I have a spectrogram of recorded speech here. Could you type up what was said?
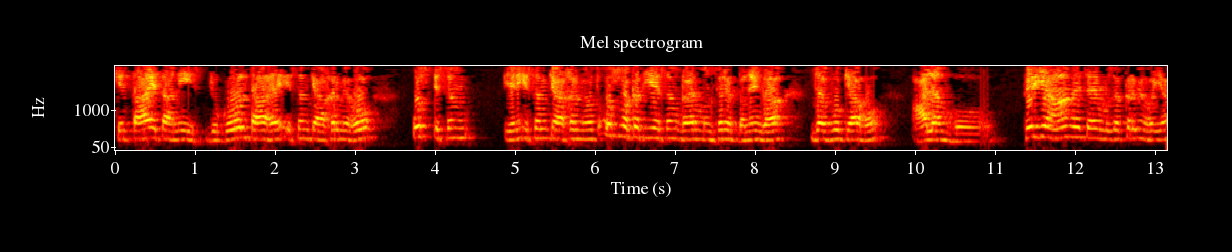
کہ تائے تانیس جو گول تا ہے اسم کے آخر میں ہو، اس اسم یعنی اسم کے آخر میں ہو، تو اس وقت یہ اسم غیر منصرف بنے گا جب وہ کیا ہو؟ عالم ہو۔ پھر یہ عام ہے، چاہے مذکر میں ہو یا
